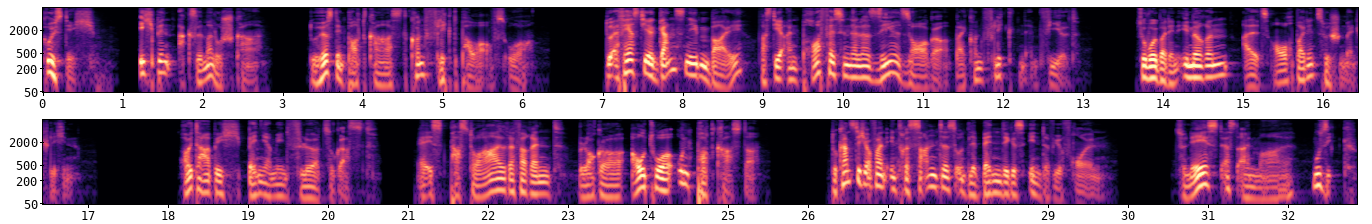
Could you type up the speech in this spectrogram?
Grüß dich. Ich bin Axel Maluschka. Du hörst den Podcast Konfliktpower aufs Ohr. Du erfährst hier ganz nebenbei, was dir ein professioneller Seelsorger bei Konflikten empfiehlt. Sowohl bei den inneren als auch bei den zwischenmenschlichen. Heute habe ich Benjamin Fleur zu Gast. Er ist Pastoralreferent, Blogger, Autor und Podcaster. Du kannst dich auf ein interessantes und lebendiges Interview freuen. Zunächst erst einmal Musik.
